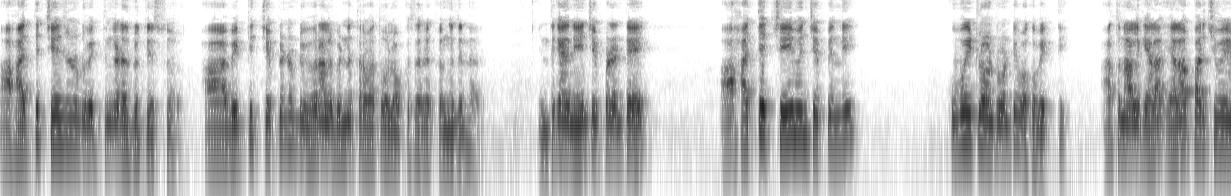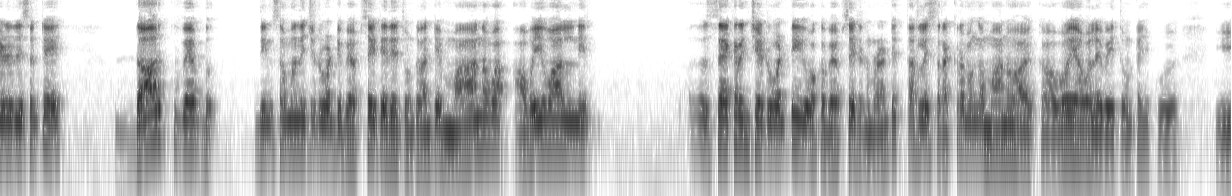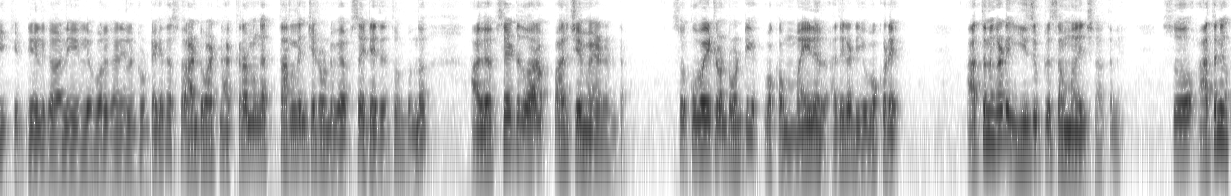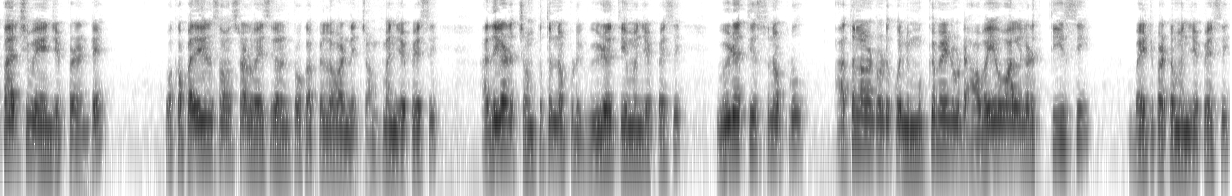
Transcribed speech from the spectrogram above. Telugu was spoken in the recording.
ఆ హత్య చేసినటువంటి వ్యక్తిని కూడా అదుపులో తీస్తున్నారు ఆ వ్యక్తి చెప్పినటువంటి వివరాలు విన్న తర్వాత వాళ్ళు ఒక్కసారిగా కంగు తిన్నారు. ఇంతకీ ఆయన ఏం చెప్పాడంటే ఆ హత్య చేయమని చెప్పింది కువైట్లో ఉన్నటువంటి ఒక వ్యక్తి. అతను వాళ్ళకి ఎలా ఎలా పరిచయం అయ్యాడు అనేసి అంటే డార్క్ వెబ్ దీనికి సంబంధించినటువంటి వెబ్సైట్ ఏదైతే ఉంటుందో అంటే మానవ అవయవాలని సేకరించేటువంటి ఒక వెబ్సైట్ అనమాట అంటే తరలిస్తారు అక్రమంగా మానవ ఆ యొక్క అవయవాలు ఏవైతే ఉంటాయి ఈ కిడ్నీలు కానీ లివర్ కానీ ఇలాంటి ఉంటాయి కదా సో అలాంటి వాటిని అక్రమంగా తరలించేటువంటి వెబ్సైట్ ఏదైతే ఉంటుందో ఆ వెబ్సైట్ ద్వారా పరిచయం అయ్యాడంట. సో కువైట్ ఉన్నటువంటి ఒక మైనర్ అది కూడా యువకుడే. అతను కూడా ఈజిప్ట్కి సంబంధించిన అతనే. సో అతనికి పరిచయం ఏం చెప్పాడంటే ఒక పదిహేను సంవత్సరాల వయసు కలిగినట్టు ఒక పిల్లవాడిని చంపమని చెప్పేసి అది కూడా చంపుతున్నప్పుడు వీడియో తీయమని చెప్పేసి వీడియో తీస్తున్నప్పుడు అతను ఉన్నటువంటి కొన్ని ముఖ్యమైనటువంటి అవయవాలను కూడా తీసి బయట పెట్టమని చెప్పేసి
